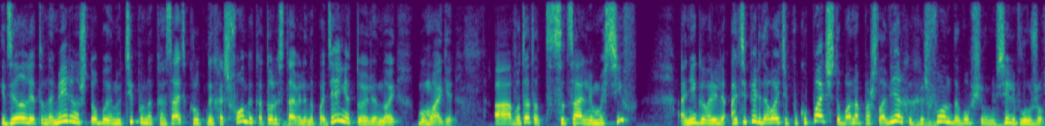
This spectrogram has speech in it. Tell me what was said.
и делали это намеренно, чтобы, ну, типа, наказать крупные хедж-фонды, которые ставили на падение той или иной бумаги. А вот этот социальный массив, они говорили, а теперь давайте покупать, чтобы она пошла вверх, и хедж-фонды, в общем, сели в лужу.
